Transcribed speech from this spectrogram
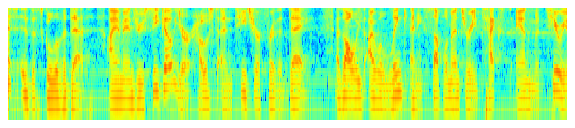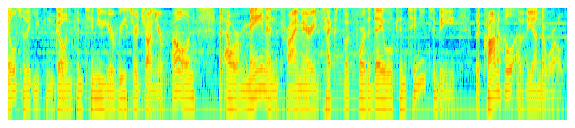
This is the School of the Dead. I am Andrew Seco, your host and teacher for the day. As always, I will link any supplementary texts and material so that you can go and continue your research on your own, but our main and primary textbook for the day will continue to be The Chronicle of the Underworld.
